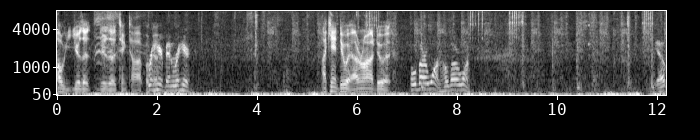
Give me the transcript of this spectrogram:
Oh, you're the you're the tank top. Okay. Right here, Ben. Right here. I can't do it. I don't know how to do it. Hold R1. Hold R1. Yep.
